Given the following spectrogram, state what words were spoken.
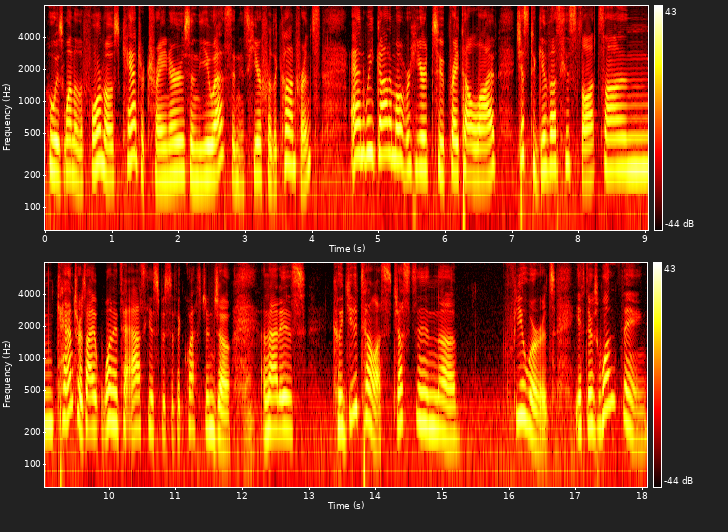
who is one of the foremost cantor trainers in the U.S. and is here for the conference. And we got him over here to Pray Tell Live just to give us his thoughts on cantors. I wanted to ask you a specific question, Joe, okay. and that is could you tell us, just in uh, few words, if there's one thing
